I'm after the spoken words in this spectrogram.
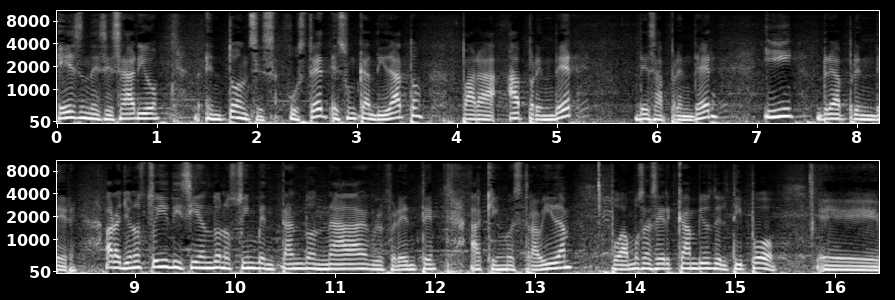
Es necesario, entonces, usted es un candidato para aprender, desaprender y reaprender. Ahora, yo no estoy diciendo, no estoy inventando nada referente a que en nuestra vida podamos hacer cambios del tipo eh,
